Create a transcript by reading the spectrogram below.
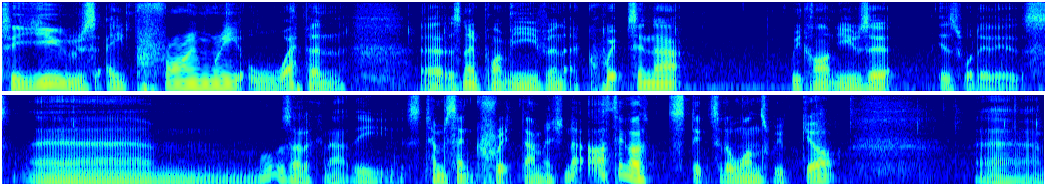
to use a primary weapon. Uh, there's no point me even equipped in that. We can't use it. Is what it is. Um, what was I looking at? These 10% crit damage. No, I think I'll stick to the ones we've got. Um,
